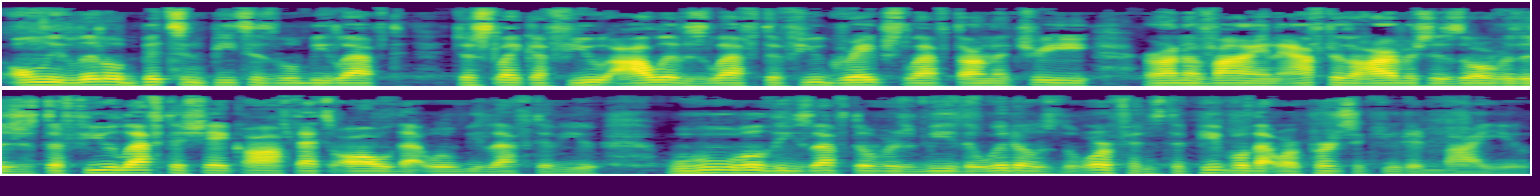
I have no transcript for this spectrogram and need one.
Only little bits and pieces will be left, just like a few olives left, a few grapes left on a tree or on a vine after the harvest is over. There's just a few left to shake off. That's all that will be left of you. Who will these leftovers be? The widows, the orphans, the people that were persecuted by you.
